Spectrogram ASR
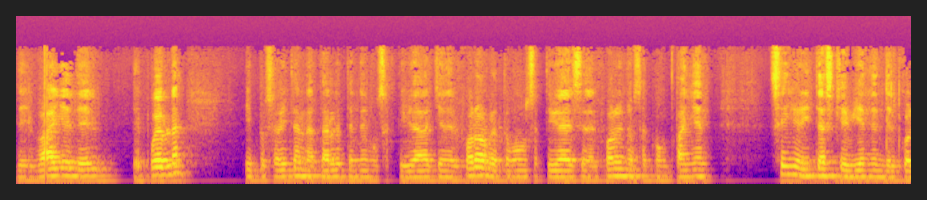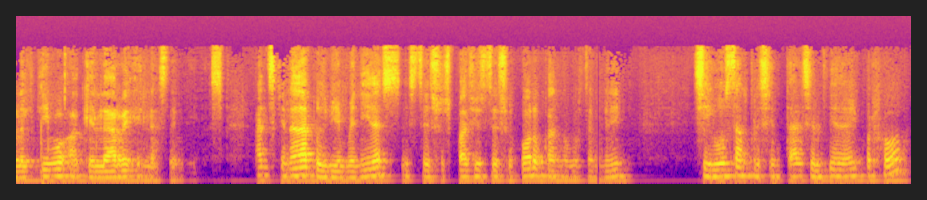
del Valle del, de Puebla y pues ahorita en la tarde tenemos actividad aquí en el foro, retomamos actividades en el foro y nos acompañan señoritas que vienen del colectivo Aquelarre en las. Antes que nada, pues bienvenidas. Este es su espacio, este es su foro, cuando gusten venir. Si gustan presentarse el día de hoy, por favor.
